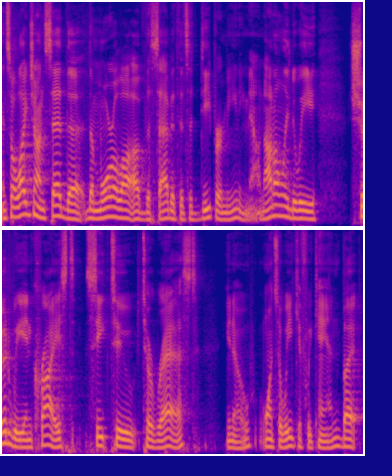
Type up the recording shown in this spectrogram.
And so, like John said, the the moral law of the Sabbath it's a deeper meaning now. Not only do we should we in Christ seek to to rest, you know, once a week if we can, but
